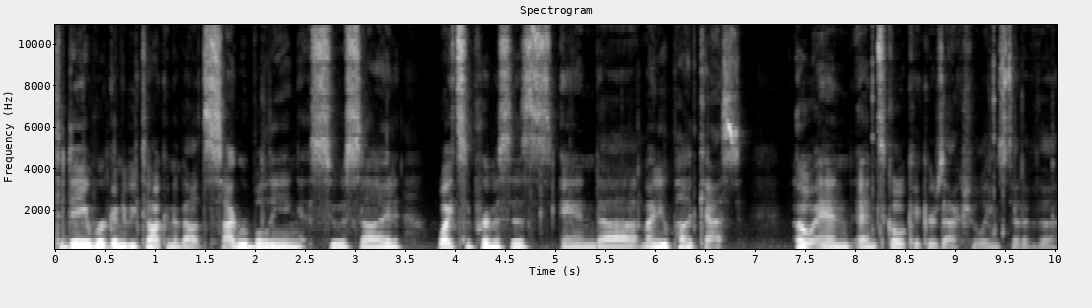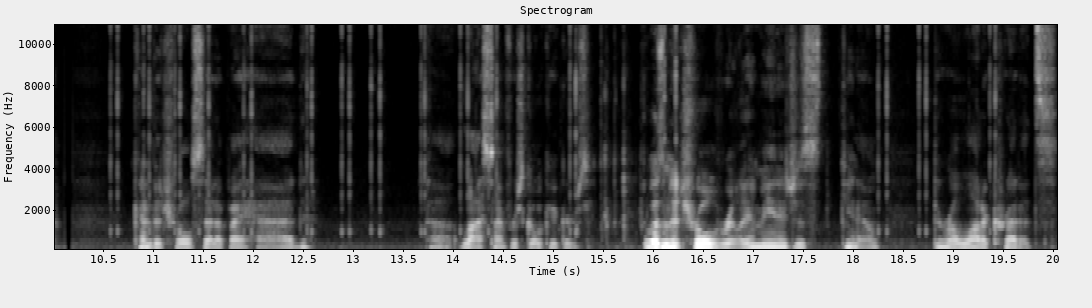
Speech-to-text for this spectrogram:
Today, we're going to be talking about cyberbullying, suicide, white supremacists, and uh, my new podcast. Oh, and and Skullkickers actually instead of the kind of the troll setup I had uh, last time for Skullkickers. It wasn't a troll really. I mean, it's just you know there were a lot of credits,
